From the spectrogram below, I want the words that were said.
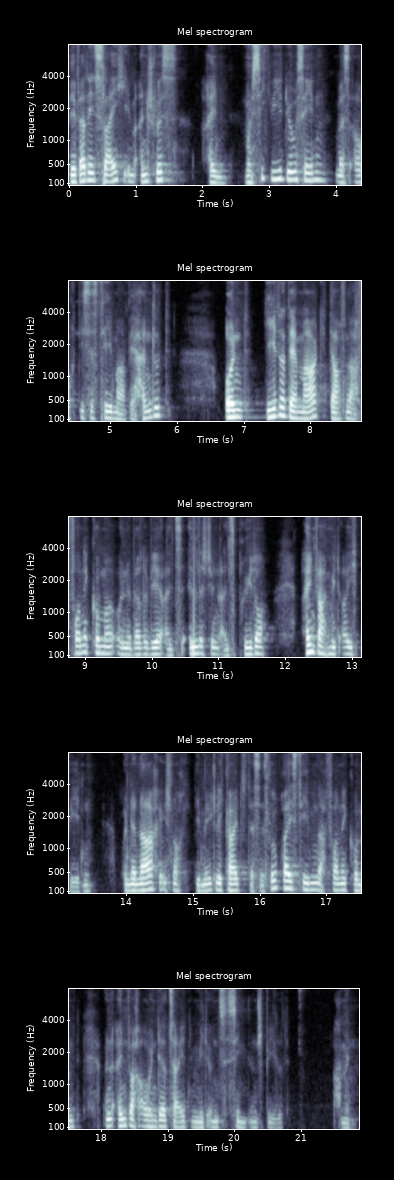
Wir werden jetzt gleich im Anschluss ein Musikvideo sehen, was auch dieses Thema behandelt. Und jeder, der mag, darf nach vorne kommen und dann werden wir als Älteste und als Brüder einfach mit euch beten. Und danach ist noch die Möglichkeit, dass das Lobpreisteam nach vorne kommt und einfach auch in der Zeit mit uns singt und spielt. Amen.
